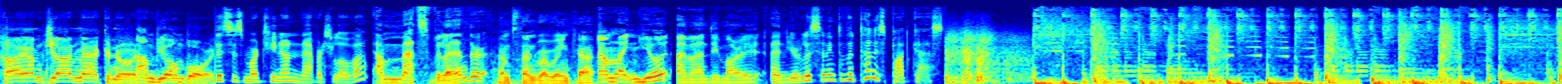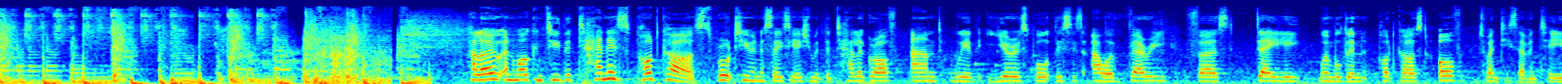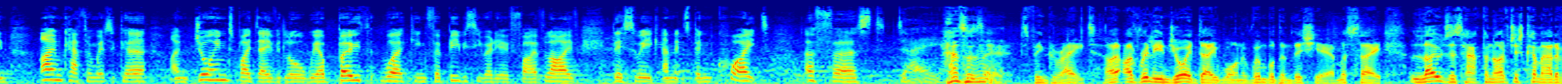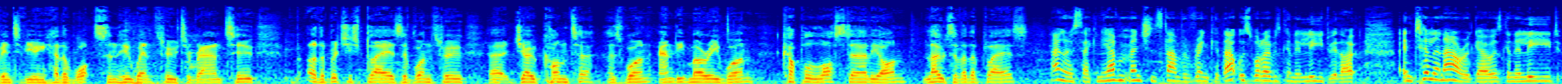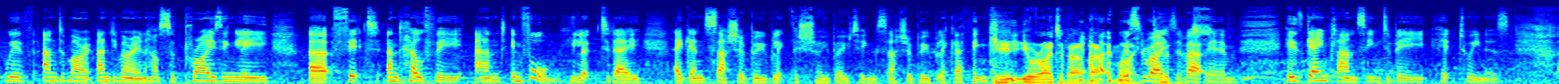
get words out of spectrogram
Hi, I'm John McEnroe. I'm Bjorn Borg. This is Martina Navratilova. I'm Mats Wilander. I'm Stan Wawrinka. I'm Lleyton Hewitt. I'm Andy Murray. And you're listening to the Tennis Podcast. Hello and welcome to the Tennis Podcast, brought to you in association with The Telegraph and with Eurosport. This is our very first daily Wimbledon podcast of 2017. I'm Catherine Whitaker. I'm joined by David Law. We are both working for BBC Radio 5 Live this week, and it's been quite a first day. Hasn't it? it? It's been great. I, have really enjoyed day one of Wimbledon this year, I must say. Loads has happened. I've just come out of interviewing Heather Watson, who went through to round two. Other British players have won through. Uh, Jo Konta has won. Andy Murray won. Couple lost early on. Loads of other players hang on a second, you haven't mentioned Stan Wawrinka. That was what I was going to lead with. I, until an hour ago, I was going to lead with Andy Murray, Andy Murray and how surprisingly uh, fit and healthy and in form he looked today against Sasha Bublik, the showboating Sasha Bublik. I think you, you were right about that. I was right goodness. about him. His game plan seemed to be hit tweeners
